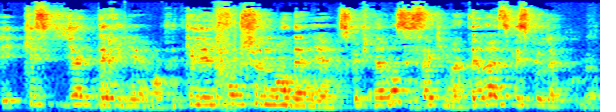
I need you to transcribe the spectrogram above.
Et qu'est-ce qu'il y a derrière, en fait? Quel est le fonctionnement derrière? Parce que finalement, c'est ça qui m'intéresse. Qu'est-ce que la couleur?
